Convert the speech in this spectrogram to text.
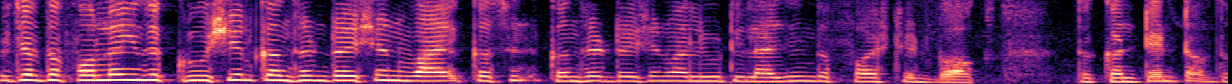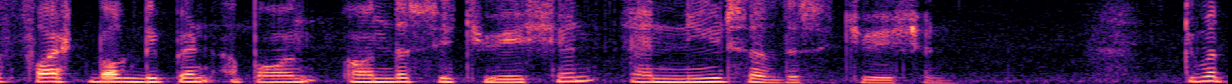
Which of the following is a crucial concentration while concentration while utilizing the first aid box? The content of the first box depend upon on the situation and needs of the situation. कि मत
